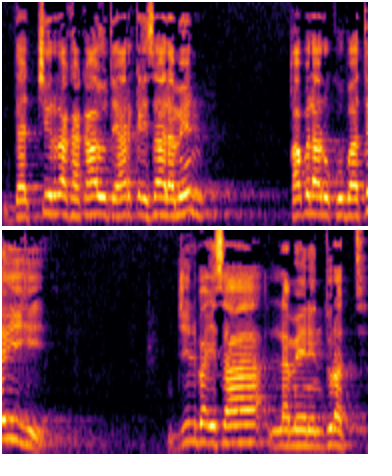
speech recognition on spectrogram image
دتشر ككايوته حركة إسالمين قبل ركبتيه. جلب إساء لمن درت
